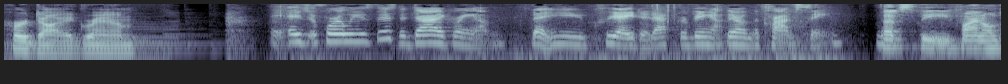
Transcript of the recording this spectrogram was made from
her diagram. Hey, Agent Worley, is this the diagram that you created after being out there on the crime scene? That's the final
